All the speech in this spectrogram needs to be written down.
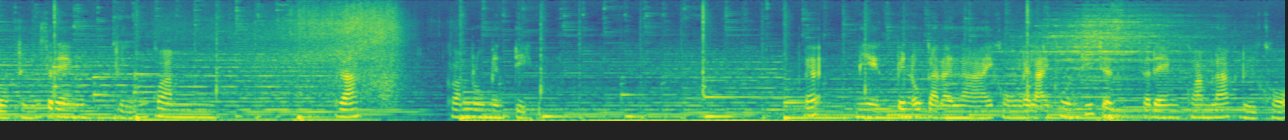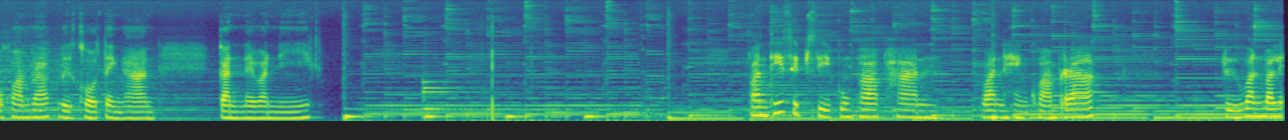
บอกถึงแสดงถึงความรัก ความโรแมนติก และมีเป็นโอกาสหลาย ๆ ของหลาย ๆ คนที่จะแสดงความรักหรือขอความรักหรือขอแต่งงานกันในวันนี้ วันที่ 14 กุมภาพันธ์ วันแห่งความรัก หรือวันวาเล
